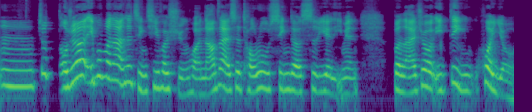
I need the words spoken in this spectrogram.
嗯，就我觉得一部分当然是景气会循环，然后再来是投入新的事业里面，本来就一定会有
